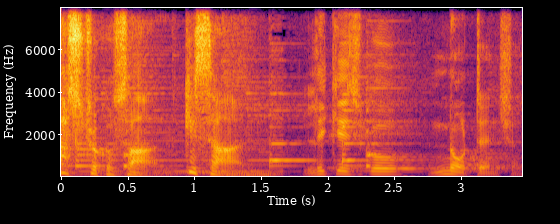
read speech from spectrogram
राष्ट्रको सान किसान। लिकेजको नो टेन्सन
